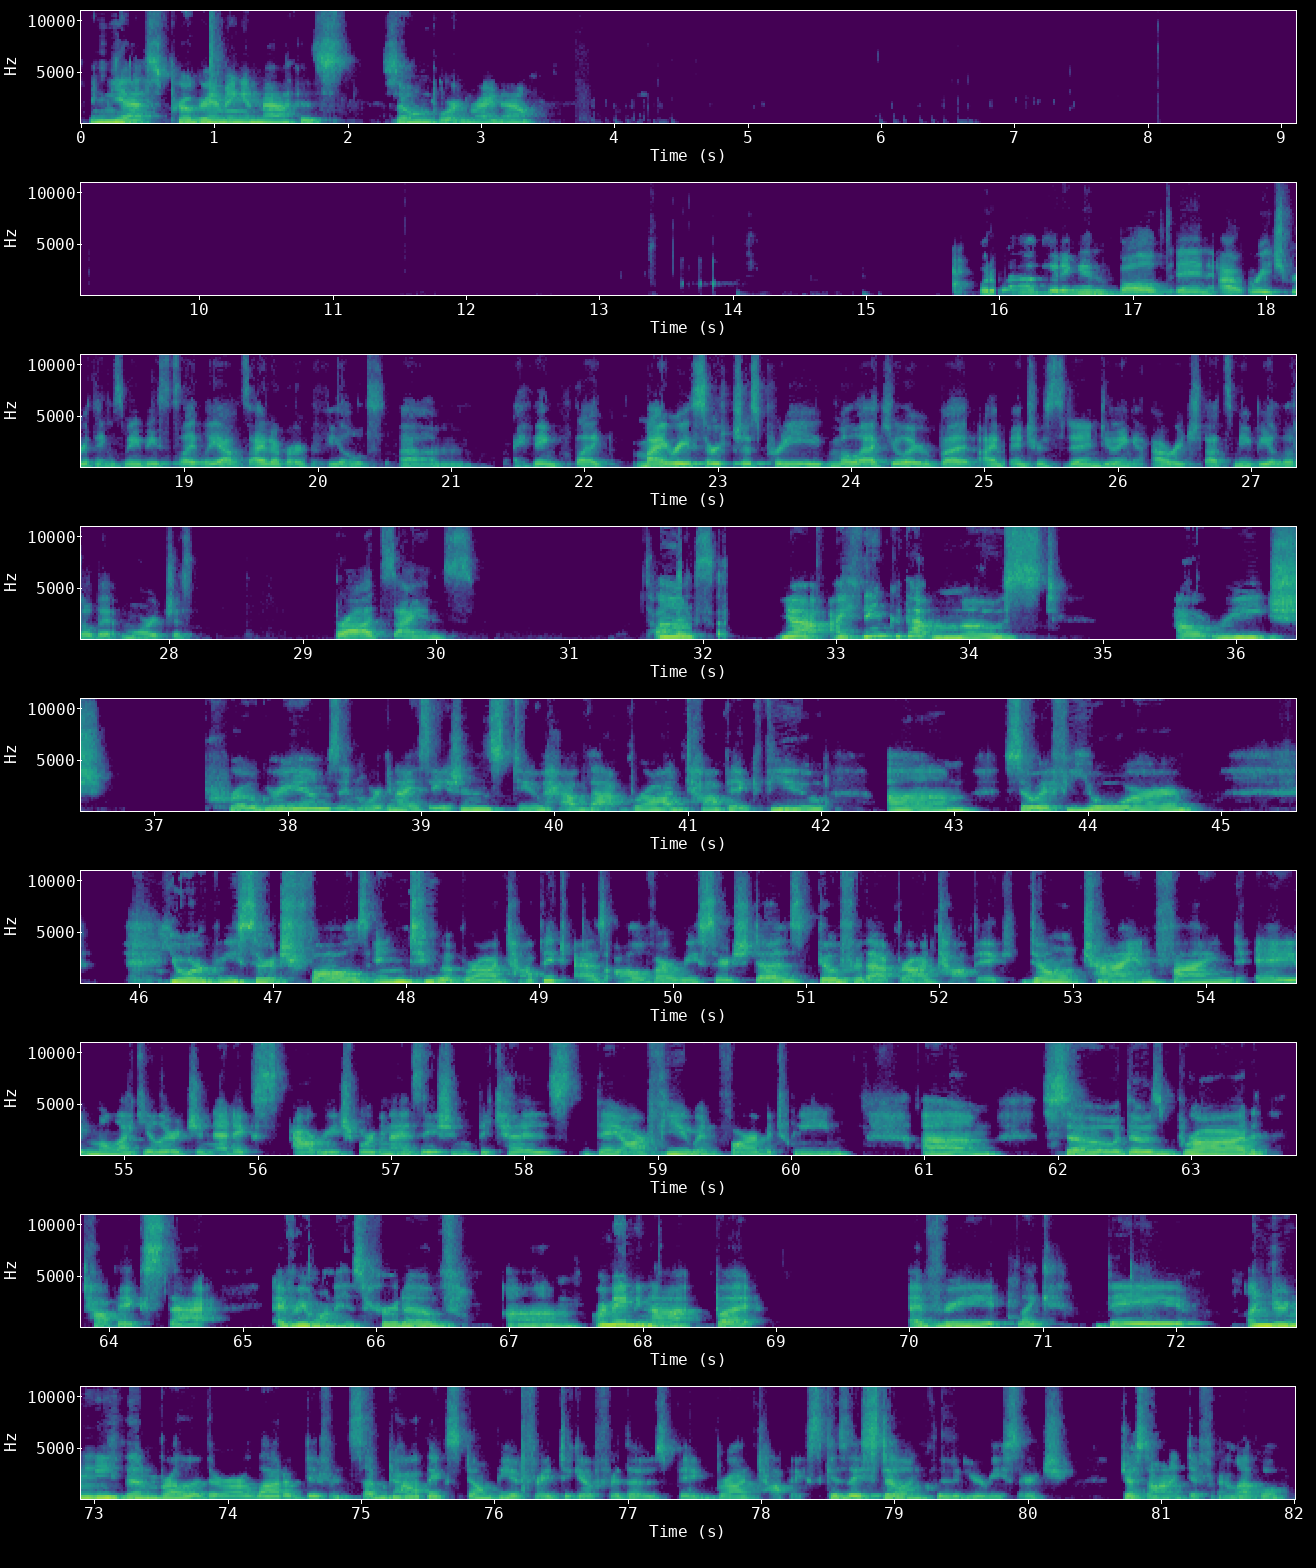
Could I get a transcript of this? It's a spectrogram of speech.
And yes, programming and math is so important right now. What about getting involved in outreach for things maybe slightly outside of our field? Um, I think like my research is pretty molecular, but I'm interested in doing outreach that's maybe a little bit more just broad science Um, topics. Yeah, I think that most outreach programs and organizations do have that broad topic view. Um, so if you're your research falls into a broad topic, as all of our research does, go for that broad topic. Don't try and find a molecular genetics outreach organization because they are few and far between. Um, so those broad topics that everyone has heard of, um, or maybe not, but every, like, they underneath the umbrella, there are a lot of different subtopics. Don't be afraid to go for those big, broad topics because they still include your research, just on a different level.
